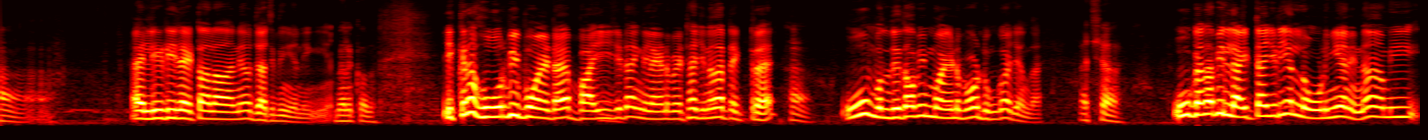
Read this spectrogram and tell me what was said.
ਹਾਂ। ਐਲਈਡੀ ਲਾਈਟਾਂ ਲਾ ਲੈਣੇ ਉਹ ਜੱਚਦੀਆਂ ਨੇਗੀਆਂ ਬਿਲਕੁਲ। ਇੱਕ ਨਾ ਹੋਰ ਵੀ ਪੁਆਇੰਟ ਹੈ ਬਾਈ ਜਿਹੜਾ ਇੰਗਲੈਂਡ ਬੈਠਾ ਜਿਨ੍ਹਾਂ ਦਾ ਟਰੈਕਟਰ ਹੈ ਹਾਂ। ਉਹ ਬੰਦੇ ਦਾ ਵੀ ਮਾਈਂਡ ਬਹੁਤ ਡੂੰਘਾ ਜਾਂਦਾ ਹੈ। ਅੱਛਾ। ਉਹ ਕਹਿੰਦਾ ਵੀ ਲਾਈਟਾਂ ਜਿਹੜੀਆਂ ਲਾਉਣੀਆਂ ਨੇ ਨਾ ਵੀ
